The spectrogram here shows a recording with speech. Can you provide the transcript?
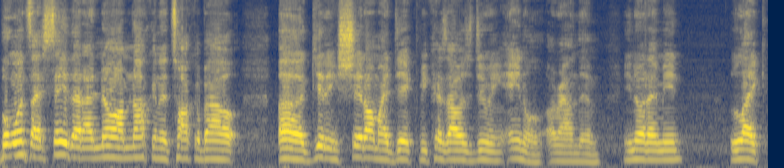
But once I say that, I know I'm not going to talk about uh, getting shit on my dick because I was doing anal around them. You know what I mean? Like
